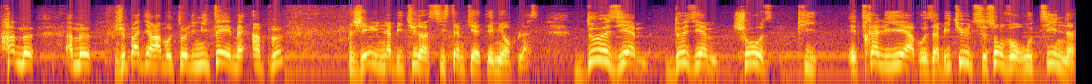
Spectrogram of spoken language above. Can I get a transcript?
à me, à me je vais pas dire à m'auto-limiter, mais un peu, j'ai une habitude, un système qui a été mis en place. Deuxième, deuxième chose qui est très liée à vos habitudes, ce sont vos routines.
